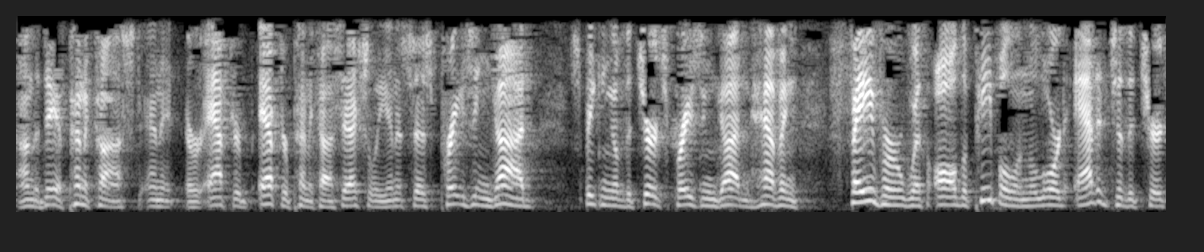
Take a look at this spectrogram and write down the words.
on the day of Pentecost, and it, or after, after Pentecost actually, and it says, praising God, speaking of the church, praising God and having favor with all the people, and the Lord added to the church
